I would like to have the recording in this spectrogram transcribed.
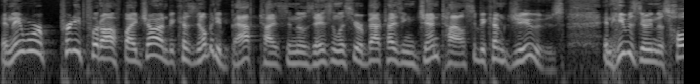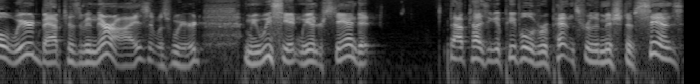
and they were pretty put off by John because nobody baptized in those days unless you were baptizing Gentiles to become Jews. And he was doing this whole weird baptism in their eyes. It was weird. I mean, we see it and we understand it baptizing a people of repentance for the remission of sins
